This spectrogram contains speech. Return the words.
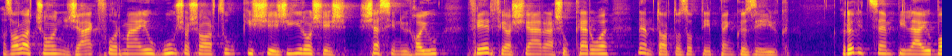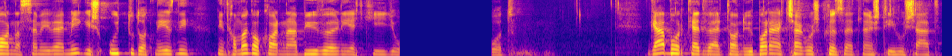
az alacsony, zsákformájú, húsos arcú, kissé zsíros és seszínű hajú, férfias járású Carol nem tartozott éppen közéjük. Rövid szempillájú barna szemével mégis úgy tudott nézni, mintha meg akarná bűvölni egy kígyót. Gábor kedvelte a nő barátságos, közvetlen stílusát.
